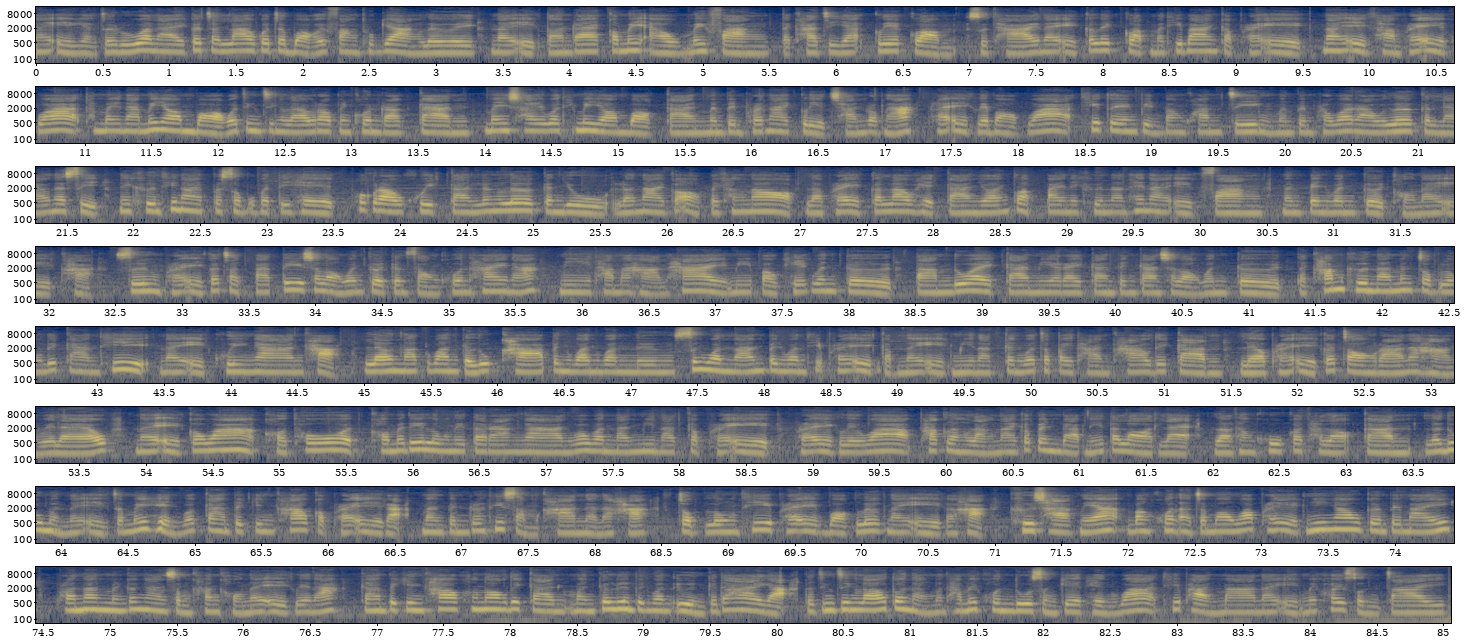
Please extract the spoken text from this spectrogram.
นายเอกอยากจะรู้อะไรก็จะเล่าก็จะบอกให้ฟังทุกอย่างเลยนายเอกตอนแรกก็ไม่เอาไม่ฟัง แต่คาจิยะเกลี้ยกล่อม สุดท้ายนายเอกก็เลยกลับมาที่บ้านกับพระเอกนายเอกถามพระเอกว่าทำไมนายไม่ยอมบอกว่าจริง ๆ แล้วเราเป็นคนรักกัน ไม่ใช่ว่าที่ไม่ยอมบอกกันมันเป็นเพราะนายเกลียดฉันหรอกนะ พระเอกเลยบอกว่าที่ตัวเองปิดบังความจริง มันเป็นเพราะว่าเราเลิกกันแล้วนะสิ ในคืนที่นายประสบอุบัติเหตุ พวกเราคุยกันเรื่องเลิกกันอยู่ แล้วนายก็ออกไปข้างนอก แล้วพระกก็เล่าเหตุการณ์ย้อนกลับไปในคืนนั้นให้นายเอกฟัง มันเป็นวันเกิดของนายเอกค่ะ ซึ่งพระเอกก็จัดปาร์ตี้ฉลองวันเกิดกัน 2 คนให้นะ มีทำอาหารให้ มีเป่าเค้กวันเกิด ตามด้วยการมีอะไรกันเป็นการฉลองวันเกิด แต่ค่ำคืนนั้นมันจบลงด้วยการที่นายเอกคุยงานค่ะ แล้วนัดวันกับลูกค้าเป็นวันวันหนึ่งซึ่งวันนั้นเป็นวันที่พระเอกกับนายเอกมีนัดกันว่าจะไปทานข้าวด้วยกัน แล้วพระเอกก็จองร้านอาหารไว้แล้ว นายเอกก็ว่าขอโทษ เขาไม่ได้ลงในตารางงานว่าวันนั้นมีนัดกับพระเอก พระเอกเลยว่าพักหลังๆนายก็เป็นแบบนี้ตลอดแหละ แล้วทั้งคู่ก็ทะเลาะกัน แล้วดูเหมือนนายเอกจะไม่เห็นว่าการไปกินข้าวกับพระเอกอะ่ะ มันเป็นเรื่องที่สำคัญน่ะนะคะ จบลงที่พระเอกบอกเลิกนายเอกอะค่ะ คือฉากเนี้ยบางคนอาจจะมองว่าพระเอกงี่เง่าเกินไปไหม เพราะนั่นมันก็งานสำคัญของนายเอกเลยนะ การไปกินข้าวข้างนอกด้วยกัน มันก็เลื่อนเป็นวันอื่นก็ได้อะแต่จริง ๆ แล้วตัวหนังมันทำให้คนดูสังเกตเห็นว่าที่ผ่านมานายเอกไม่ค่อยสนใจ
